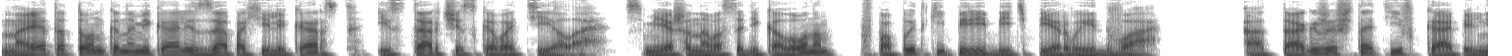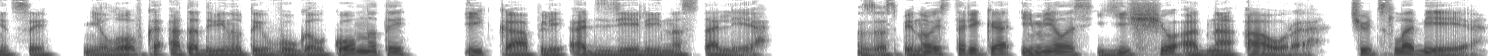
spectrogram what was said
На это тонко намекали запахи лекарств и старческого тела, смешанного с одеколоном в попытке перебить первые два, а также штатив капельницы, неловко отодвинутый в угол комнаты и капли от зелий на столе. За спиной старика имелась еще одна аура, чуть слабее,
